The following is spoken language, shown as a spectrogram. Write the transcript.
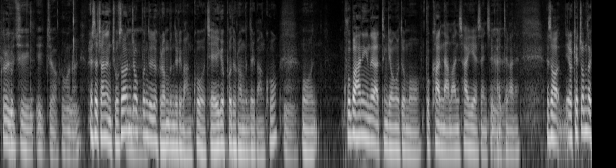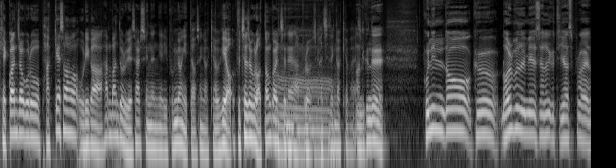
그런 위치에 있- 있죠. 그분은. 그래서 저는 조선족 음. 분들도 그런 분들이 많고 제1교포도 그런 분들이 많고 예. 뭐 쿠바 한인들 같은 경우도 뭐 북한 남한 사이에서 이제 네. 갈등하는 그래서 이렇게 좀 더 객관적으로 밖에서 우리가 한반도를 위해서 할 수 있는 일이 분명히 있다고 생각해요. 그게 어- 구체적으로 어떤 걸지는 어. 앞으로 같이 생각해 봐야죠. 아니, 근데 본인도 그 넓은 의미에서는 그 디아스포라에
